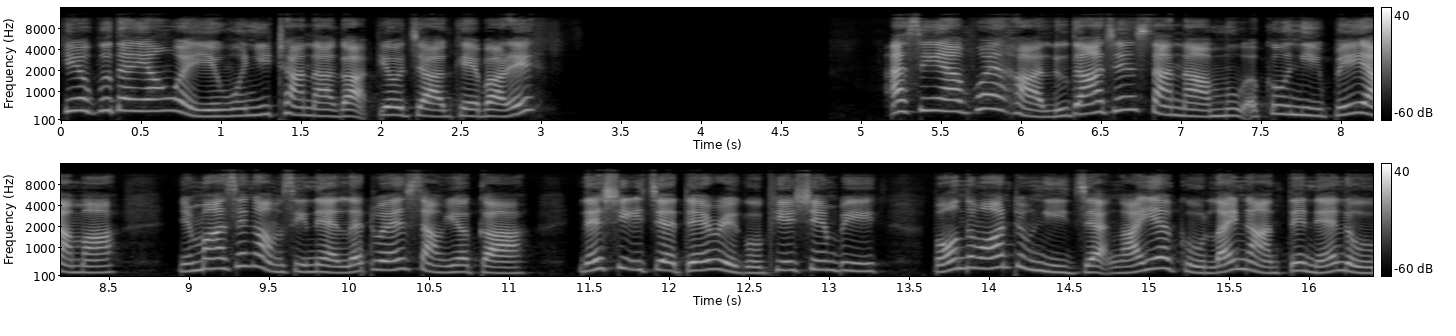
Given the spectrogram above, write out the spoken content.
တရုတ်ကုသရေးဝယ်ရေးဝန်ကြီးဌာနကပြောကြားခဲ့ပါတယ်။အာဆီယံဖွဲ့ဟာလူသားချင်းစာနာမှုအကူအညီပေးရမှာမြန်မာစစ်ကောင်စီနဲ့လက်တွဲဆောင်ရွက်ကလက်ရှိအကျက်တဲတွေကိုဖြည့်ရှင်းပြီးဘုံသဘောတူညီချက်9ရက်ကိုလိုက်နာသင့်တယ်လို့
